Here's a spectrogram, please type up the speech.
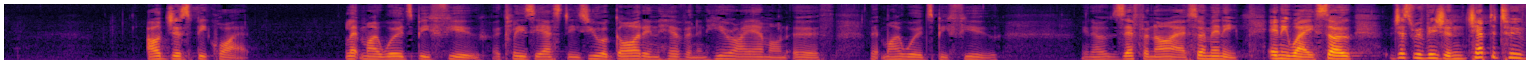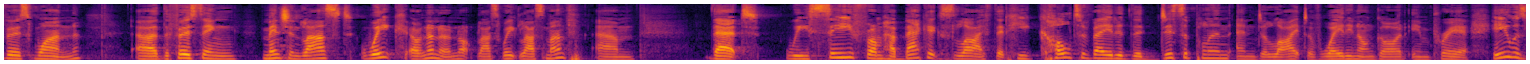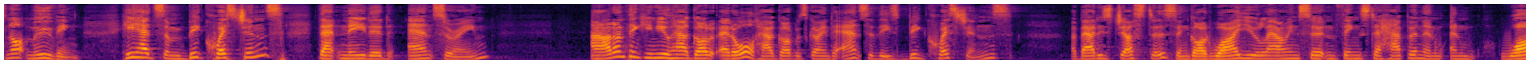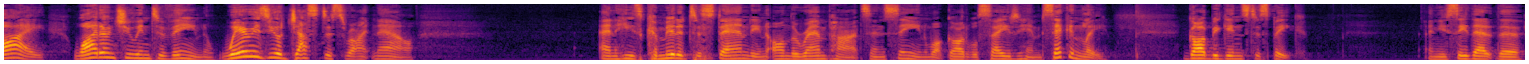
I'll just be quiet let my words be few. Ecclesiastes, you are God in heaven, and here I am on earth. Let my words be few. You know, Zephaniah, so many. Anyway, so just revision. Chapter 2, verse 1. Uh, the first thing mentioned last week, oh, no, no, not last week, last month, um, that we see from Habakkuk's life that he cultivated the discipline and delight of waiting on God in prayer. He was not moving he had some big questions that needed answering. I don't think he knew how God at all how God was going to answer these big questions about his justice and God, why are you allowing certain things to happen and, and why? Why don't you intervene? Where is your justice right now? And he's committed to standing on the ramparts and seeing what God will say to him. Secondly, God begins to speak. And you see that at the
